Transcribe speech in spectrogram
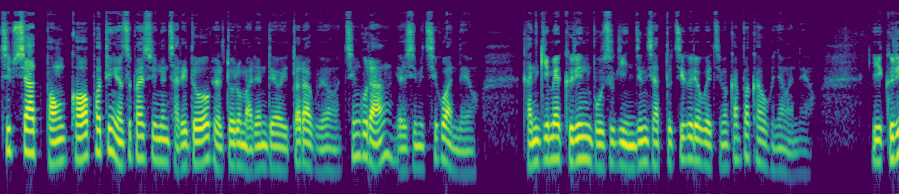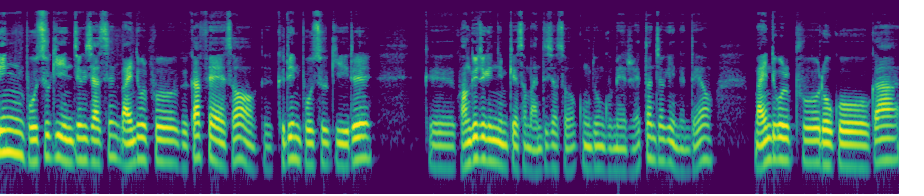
칩샷, 벙커, 퍼팅 연습할 수 있는 자리도 별도로 마련되어 있더라고요. 친구랑 열심히 치고 왔네요. 간 김에 그린 보수기 인증샷도 찍으려고 했지만 깜빡하고 그냥 왔네요. 이 그린 보수기 인증샷은 마인드 골프 그 카페에서 그 그린 보수기를 그 광교적인님께서 만드셔서 공동 구매를 했던 적이 있는데요. 마인드 골프 로고가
